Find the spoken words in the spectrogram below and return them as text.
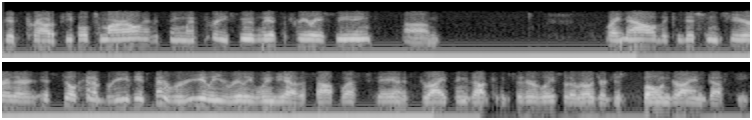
good crowd of people tomorrow. Everything went pretty smoothly at the pre-race meeting. Um, right now, the conditions here, they're, it's still kind of breezy. It's been really, really windy out of the southwest today, and it's dried things out considerably, so the roads are just bone dry and dusty.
